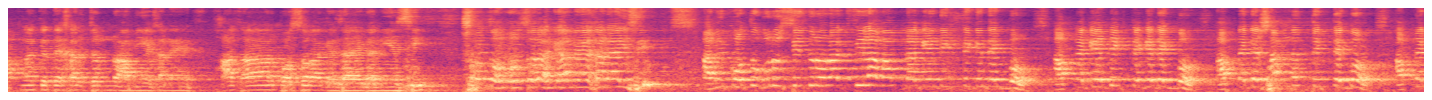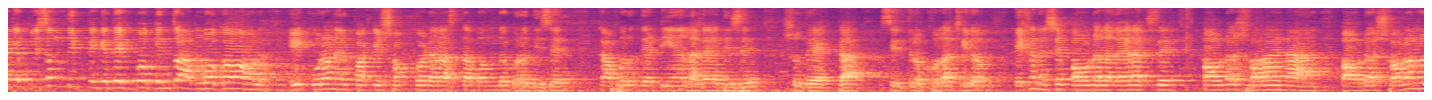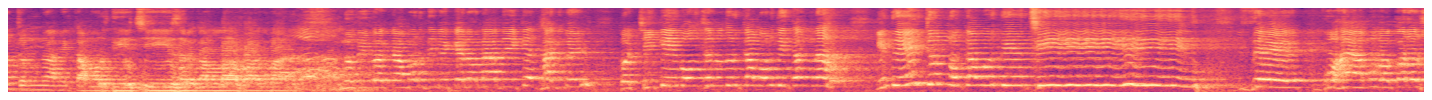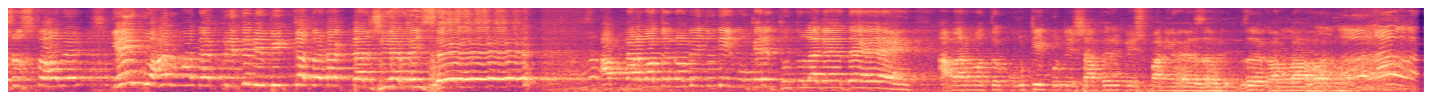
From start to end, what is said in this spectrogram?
আপনাকে দেখার জন্য আমি এখানে হাজার বছর আগে জায়গা নিয়েছি। শত বছর আগে আমি এখানে আইছি। আমি কতগুলো চিত্র রাখছিলাম, আপনাকে এদিক থেকে দেখব, আপনাকে এদিক থেকে দেখব, আপনাকে সামনের দিক দেখব, আপনাকে পিছন দিক থেকে দেখব, কিন্তু আবু বকর এই কোরআনের পাকে সব কয়টা রাস্তা বন্ধ করে দিছে, কাপড় দিয়ে টিয়া লাগায় দিছে, শুধু একটা ছিদ্র খোলা ছিল। এখানে সে পাউডার লাগায় রাখছে, পাউডার সরায় না, পাউডার সরানোর জন্য আমি কামড় দিয়েছি নবী কামড় দিবে কেন না? দিকে থাকবে। ঠিকই বলছেন ওদের কামড় দিতাম না, কিন্তু এই জন্য কামড় দিয়েছি যে গুহায় আবু বকর অসুস্থ হবে মধ্যে পৃথিবী বিখ্যাত ডাক্তার শুয়ে রয়েছে। আপনার মতো নবী যদি মুখের থুতু লাগায় দেয়, আমার মতো কোটি কোটি সাপের বিষ পানি হয়ে যাবে। আল্লাহ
